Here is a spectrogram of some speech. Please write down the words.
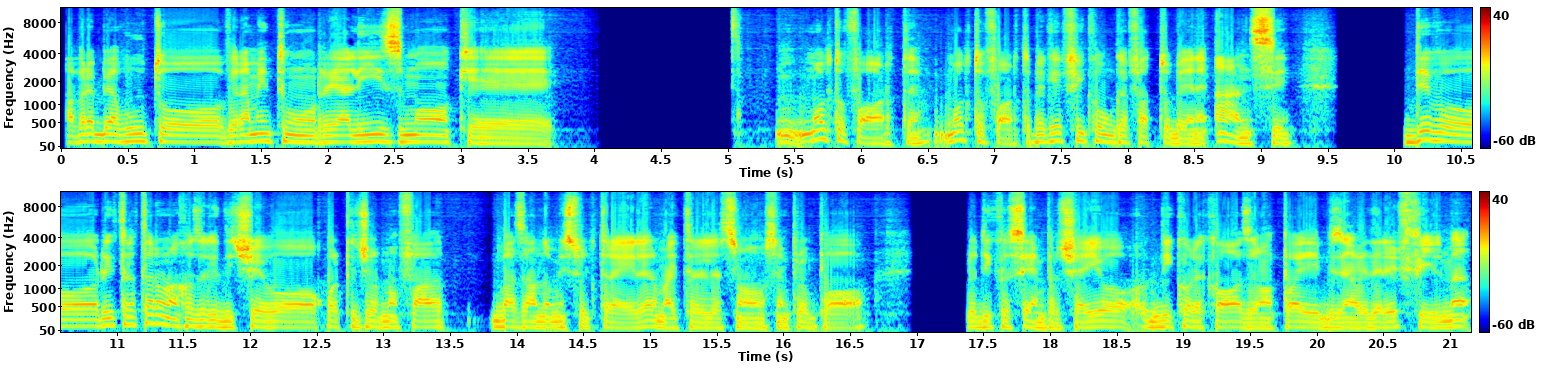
avrebbe avuto veramente un realismo che molto forte, molto forte, perché film comunque è fatto bene, anzi Devo ritrattare una cosa che dicevo qualche giorno fa basandomi sul trailer, ma i trailer sono sempre un po'... lo dico sempre, cioè io dico le cose ma poi bisogna vedere il film.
